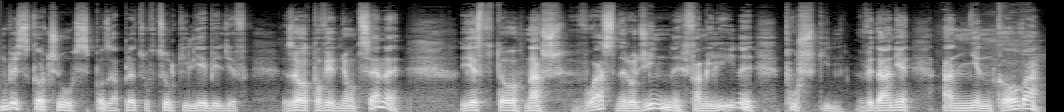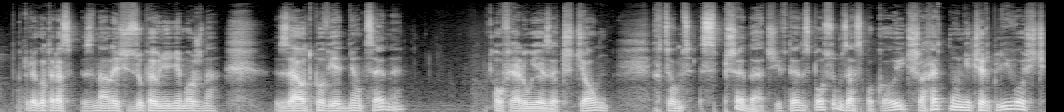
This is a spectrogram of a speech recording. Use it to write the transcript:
Wyskoczył spoza pleców córki Liebiedziew za odpowiednią cenę. Jest to nasz własny, rodzinny, familijny Puszkin. Wydanie Annienkowa, którego teraz znaleźć zupełnie nie można. Za odpowiednią cenę. Ofiaruje ze czcią, chcąc sprzedać i w ten sposób zaspokoić szlachetną niecierpliwość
